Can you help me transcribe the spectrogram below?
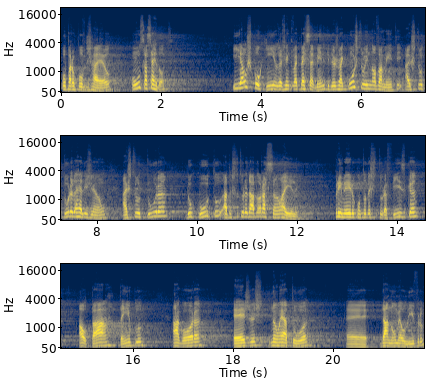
ou para o povo de Israel, um sacerdote. E aos pouquinhos a gente vai percebendo que Deus vai construindo novamente a estrutura da religião, a estrutura do culto, a estrutura da adoração a Ele. Primeiro com toda a estrutura física, altar, templo. Agora, Esdras não é à toa, é, dá nome ao livro.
